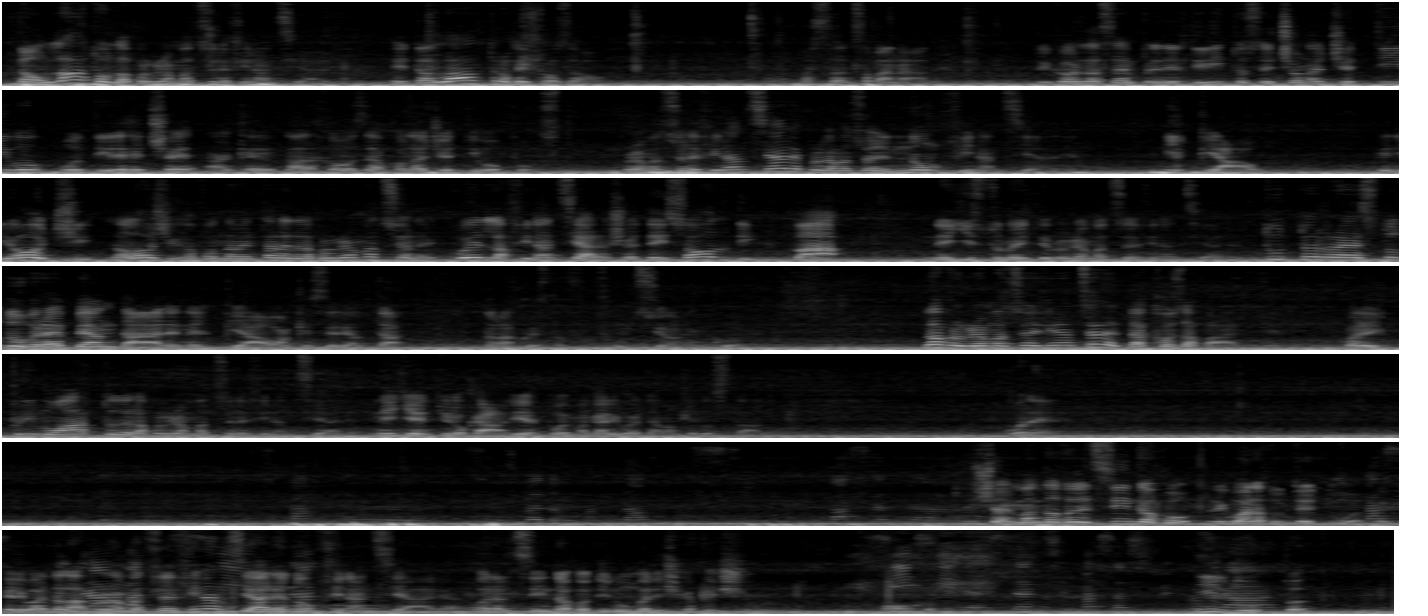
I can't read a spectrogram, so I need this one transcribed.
Da un lato ho la programmazione finanziaria e dall'altro che cosa ho? Abbastanza banale. Ricorda sempre nel diritto se c'è un aggettivo vuol dire che c'è anche la cosa con l'aggettivo opposto. Programmazione finanziaria e programmazione non finanziaria. Il PIAU. Quindi oggi la logica fondamentale della programmazione è quella finanziaria, cioè dei soldi va negli strumenti di programmazione finanziaria. Tutto il resto dovrebbe andare nel PIAU, anche se in realtà non ha questa funzione ancora. La programmazione finanziaria da cosa parte? Qual è il primo atto della programmazione finanziaria? Negli enti locali, e eh? poi magari guardiamo anche lo Stato. Qual è? Cioè il mandato del sindaco riguarda tutte e due, perché riguarda la programmazione finanziaria e non finanziaria. Ora il sindaco di numeri ci capisce poco. Il DUP,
